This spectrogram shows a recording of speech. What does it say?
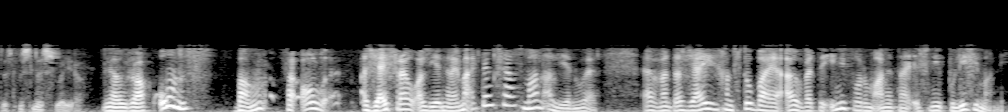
Dis beslis so ja. Nou raak ons bang veral as jy vrou alleen ry, maar ek dink selfs man alleen hoor. Uh, want as jy gaan stop by 'n ou wat 'n uniform aan het, hy is nie 'n polisieman nie.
